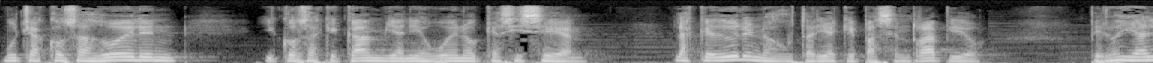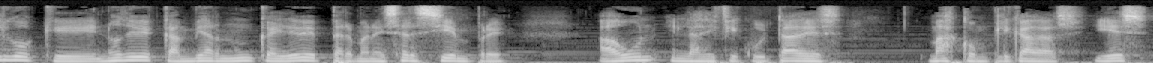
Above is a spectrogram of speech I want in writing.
Muchas cosas duelen y cosas que cambian y es bueno que así sean. Las que duelen nos gustaría que pasen rápido, pero hay algo que no debe cambiar nunca y debe permanecer siempre, aun en las dificultades más complicadas, y es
